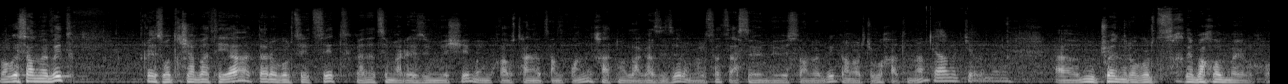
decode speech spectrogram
მოგესალმებით. დღეს ოთხშაბათია და როგორც იცით, გადაცემა რეზიუმეში მე მყავს თანაწამყვანი ხათმა ლაგაზიძე, რომელსაც ასევე მივესალმები. გამარჯობა ხათმა. გამარჯობა. Ну ჩვენ როგორც ხდება ხოლმე ხო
